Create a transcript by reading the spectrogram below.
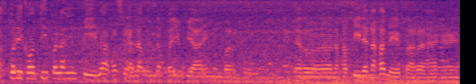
Actually, konti pa lang yung pila kasi alauna pa yung biyahe ng barko. Pero nakapila na kami para eh,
